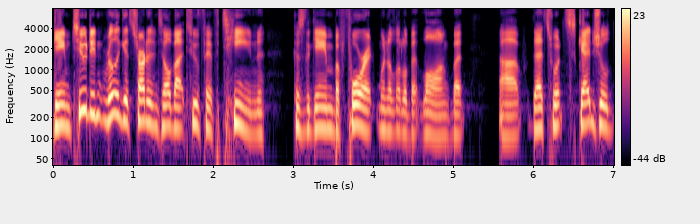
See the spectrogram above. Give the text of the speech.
game two didn't really get started until about 2:15 because the game before it went a little bit long, but uh, that's what's scheduled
